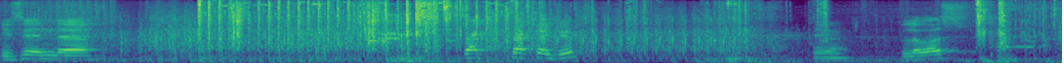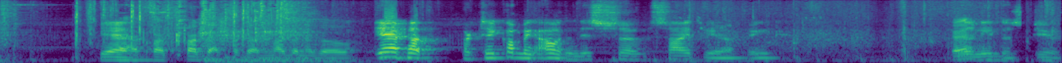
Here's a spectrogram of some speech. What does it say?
He's in the... Crack, crack that drip. Yeah. Below us. Yeah. Ah, fuck, fuck that, fuck that. I'm not gonna go. Yeah, but but they're coming out on this uh, side here, I think. Okay. They need us here.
